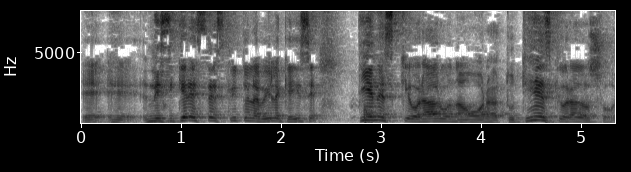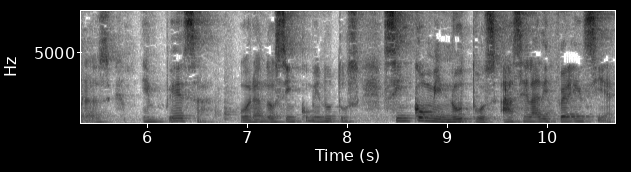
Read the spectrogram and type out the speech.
eh, ni siquiera está escrito en la Biblia que dice, tienes que orar una hora, tú tienes que orar dos horas. Empieza orando cinco minutos. Cinco minutos hace la diferencia.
